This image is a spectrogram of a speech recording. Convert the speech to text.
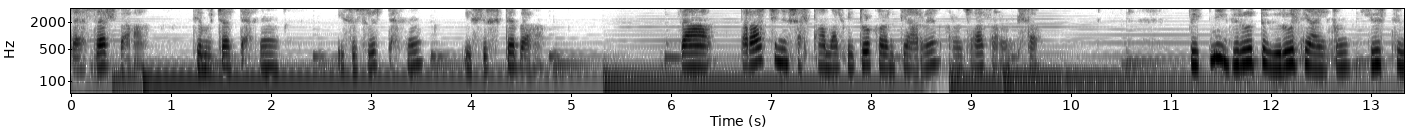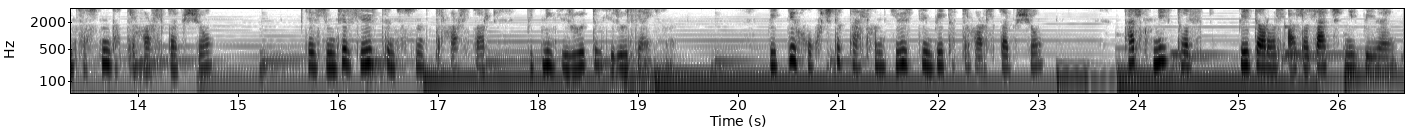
дайсаар л байгаа. Тэм учраас дахин Иесус Христ дахин ирэх хэрэгтэй байгаа. За дараагийн нэг шалтгаан бол 1-р Коринтын 10-ын 16-аас 17. Бидний гэрөөдөг эрүүлийн аяг нь Христийн цусны доторх оролцоо биш үү? Тэр хэмжээр Христийн цусны доторх оролцоор бидний гэрөөдөг эрүүлийн аяг нь. Бидний хөгжлөг талах нь Христийн бие доторх оролцоо биш үү? Талах нэг тул бид орвол олуулаач нэг бие байна.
